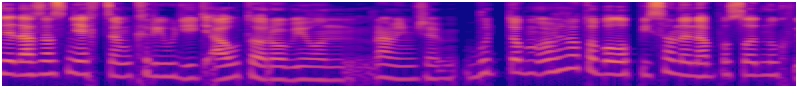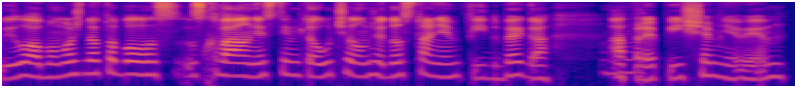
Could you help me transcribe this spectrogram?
teda zase nechcem krivdiť autorovi, len pravím, že buď to, možno to bolo písané na poslednú chvíľu, alebo možno to bolo schválne s týmto účelom, že dostanem feedback a, mm-hmm. a prepíšem, neviem.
